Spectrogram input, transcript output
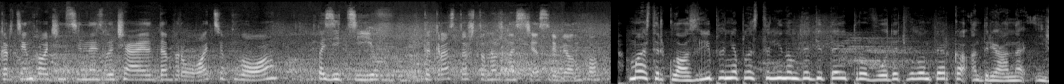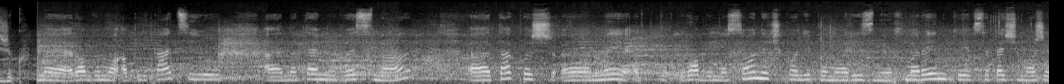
Картинка очень сильно излучает добро, тепло, позитив. Как раз то, что нужно сейчас ребенку. Майстер-клас зліплення пластиліном для дітей проводить волонтерка Андріана Іжик. Ми робимо аплікацію е, на тему весна. Е, Також е, ми робимо сонечко, ліпимо різні хмаринки, все те, що може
